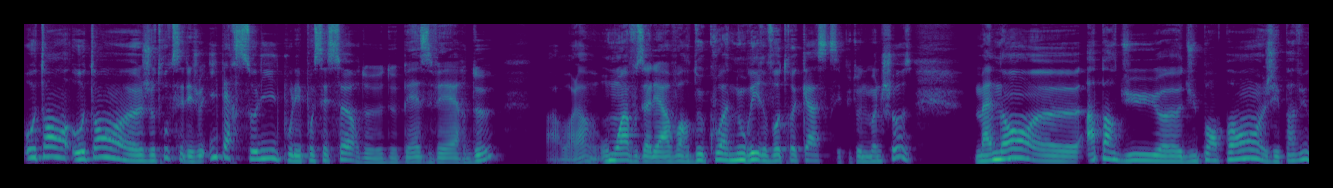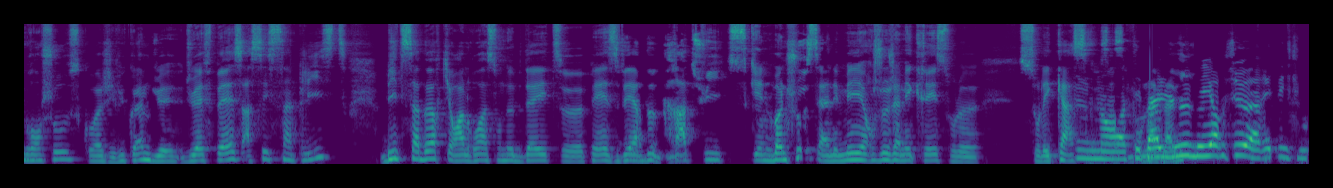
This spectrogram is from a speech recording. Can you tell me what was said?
autant, autant euh, je trouve que c'est des jeux hyper solides pour les possesseurs de, de PSVR 2. Alors voilà, au moins vous allez avoir de quoi nourrir votre casque, c'est plutôt une bonne chose. Maintenant, euh, à part du euh, du pampan, j'ai pas vu grand chose quoi. J'ai vu quand même du, du FPS assez simpliste. Beat Saber qui aura le droit à son update euh, PSVR 2 gratuit, ce qui est une bonne chose. C'est un des meilleurs jeux jamais créés sur le sur les casques. Non, c'est pas le meilleur jeu. Arrêtez, vous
